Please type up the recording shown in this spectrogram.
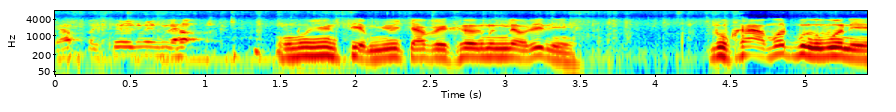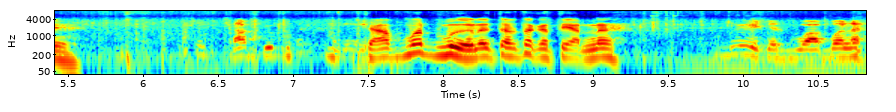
ครับไปเครื่องนึงแล้วมองดูยังเตรียมอยู่จับไปเครื่องหนึงแล้วดินี่ ลูกค้าหมดมือมื้อนี่ครับอยุบจับหมดมือนะจับตะกะเตียนนะมือจะบวมหมดแล้ว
